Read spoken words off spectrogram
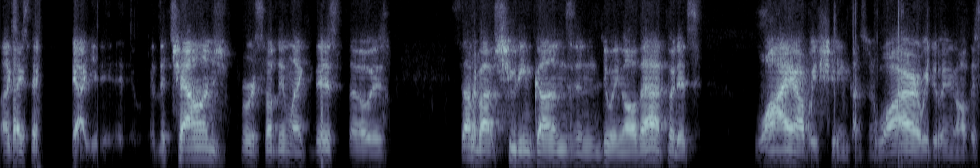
like I said, yeah, the challenge for something like this though is it's not about shooting guns and doing all that but it's why are we shooting guns and why are we doing all this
